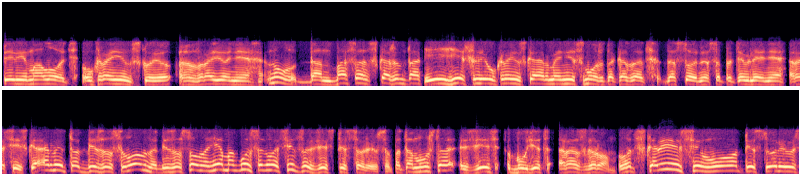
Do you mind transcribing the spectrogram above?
перемолоть украинскую в районе, ну, Донбасса, скажем так. И если украинская армия не сможет оказать достойное сопротивление российской армии, то, безусловно, безусловно, я могу согласиться здесь с Писториусом, потому что здесь будет разгром. Вот, скорее всего, Писториус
